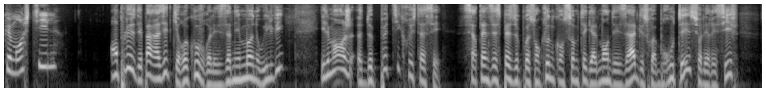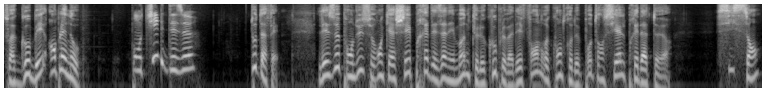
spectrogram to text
Que mange-t-il? En plus des parasites qui recouvrent les anémones où il vit, il mange de petits crustacés. Certaines espèces de poissons clowns consomment également des algues, soit broutées sur les récifs, soit gobées en pleine eau. Pond-il des œufs? Tout à fait. Les œufs pondus seront cachés près des anémones que le couple va défendre contre de potentiels prédateurs. 600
